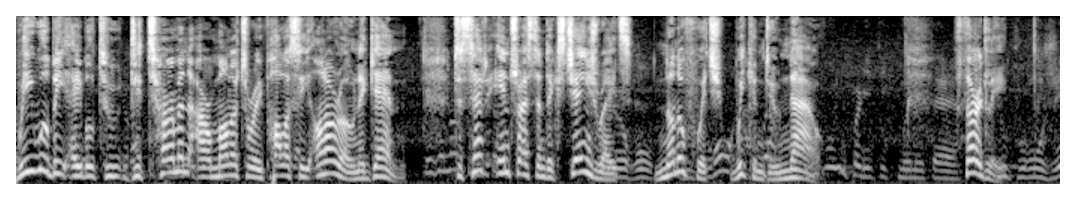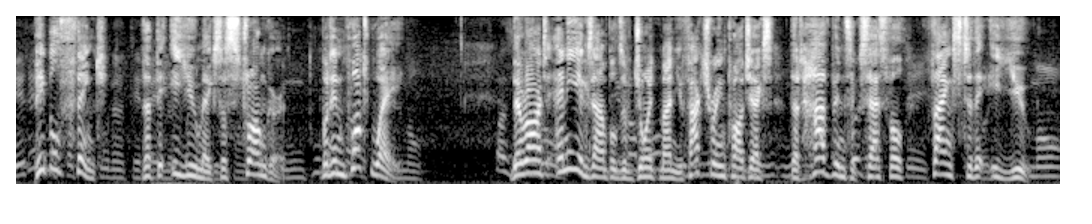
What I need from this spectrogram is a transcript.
we will be able to determine our monetary policy on our own again, to set interest and exchange rates, none of which we can do now. Thirdly, people think that the EU makes us stronger. But in what way? There aren't any examples of joint manufacturing projects that have been successful thanks to the EU.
